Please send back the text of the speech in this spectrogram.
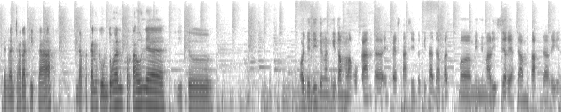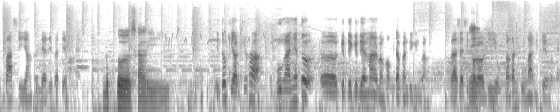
dengan cara kita mendapatkan keuntungan per tahunnya gitu. Oh jadi dengan kita melakukan eh, investasi itu kita dapat meminimalisir ya dampak dari inflasi yang terjadi berarti ya bang ya? Betul sekali. Itu kira-kira bunganya tuh eh, gede-gedean mana bang kalau kita bandingin bang? Bahasa sih Nih. kalau di bank kan bunga gitu ya bang ya?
